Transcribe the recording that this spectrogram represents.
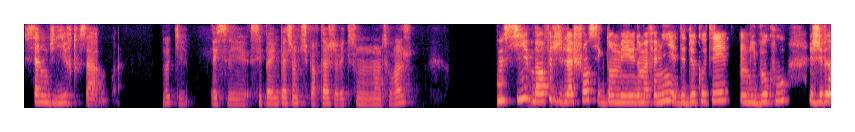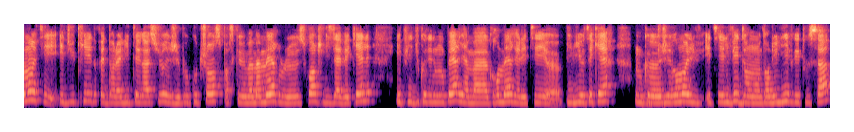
salons du livre, tout ça. Voilà. Ok. Et c'est c'est pas une passion que tu partages avec son entourage? Aussi, bah en fait, j'ai de la chance, c'est que dans, mes, dans ma famille, des deux côtés, on lit beaucoup. J'ai vraiment été éduquée en fait, dans la littérature et j'ai beaucoup de chance parce que ma, ma, mère, le soir, je lisais avec elle. Et puis du côté de mon père, il y a ma grand-mère, elle était euh, bibliothécaire. Donc euh, j'ai vraiment été élevée dans, dans les livres et tout ça.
